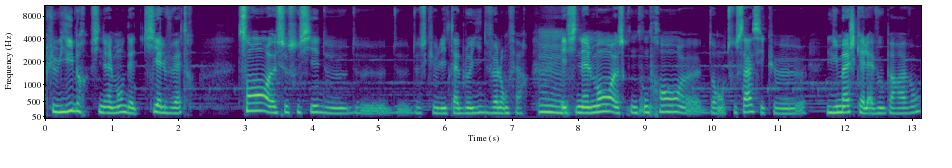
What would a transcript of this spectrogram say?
plus libre finalement d'être qui elle veut être, sans euh, se soucier de, de, de, de ce que les tabloïds veulent en faire. Et finalement, euh, ce qu'on comprend euh, dans tout ça, c'est que l'image qu'elle avait auparavant,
